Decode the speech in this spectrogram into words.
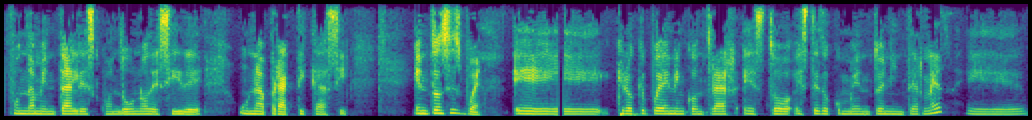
fundamentales cuando uno decide una práctica así. Entonces, bueno, eh, creo que pueden encontrar esto, este documento en internet, eh,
